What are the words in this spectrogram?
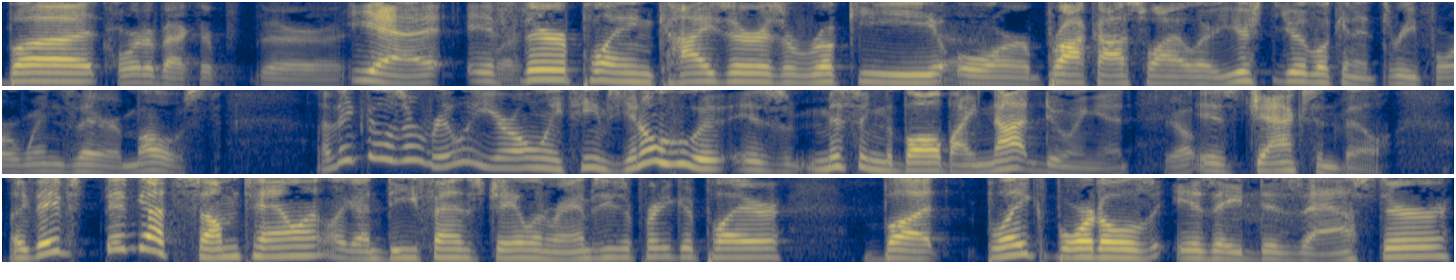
But Quarterback, they're they're yeah, if they're playing Kizer as a rookie or Brock Osweiler, you're you're looking at three, four wins there at most. I think those are really your only teams. You know who is missing the ball by not doing it is Yep. Jacksonville. Like they've they've got some talent. Like on defense, Jalen Ramsey's a pretty good player, but Blake Bortles is a disaster,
